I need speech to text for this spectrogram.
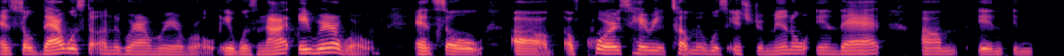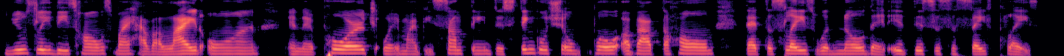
And so that was the Underground Railroad. It was not a railroad. And so, uh, of course, Harriet Tubman was instrumental in that. Um, in, in usually these homes might have a light on in their porch, or it might be something distinguishable about the home that the slaves would know that it this is a safe place.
